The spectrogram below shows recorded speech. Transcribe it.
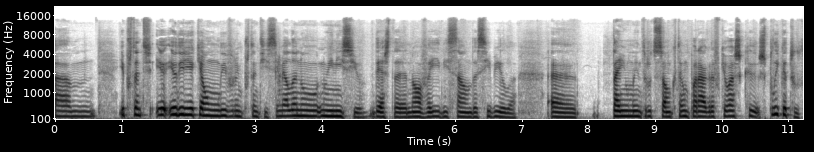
Um, e portanto, eu, eu, diria que é um livro importantíssimo. Ela, no, no início desta nova edição da Sibila, uh, tem uma introdução que tem um parágrafo que eu acho que explica tudo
